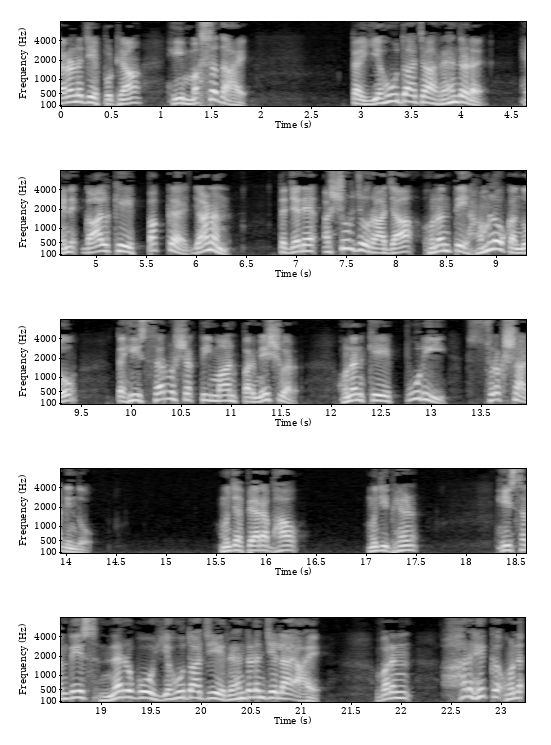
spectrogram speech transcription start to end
करण जे पुठियां ही मक़सदु आहे त यहूदा जा रहंदड़ु हिन ॻाल्हि खे पक ॼाणनि त जड॒ अशुर जो राजा हुननि ते हमिलो कंदो त ही सर्वशक्तिमान परमेश्वर हुननि खे पूरी सुरक्षा ॾींदो मुंहिंजा प्यारा भाउ मुंहिंजी भेण हीउ संदेस न रुॻो यहूदा जे रहंदड़नि जे लाइ आहे वरनि हर हिकु हुन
